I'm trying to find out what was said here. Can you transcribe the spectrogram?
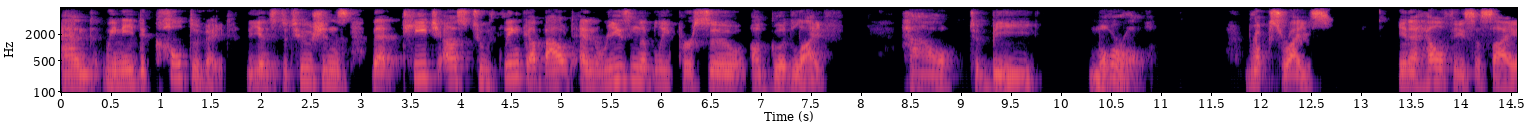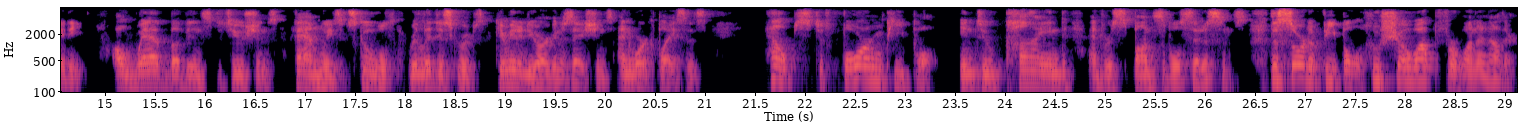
and we need to cultivate the institutions that teach us to think about and reasonably pursue a good life, how to be moral. Brooks writes In a healthy society, a web of institutions, families, schools, religious groups, community organizations, and workplaces helps to form people into kind and responsible citizens, the sort of people who show up for one another,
